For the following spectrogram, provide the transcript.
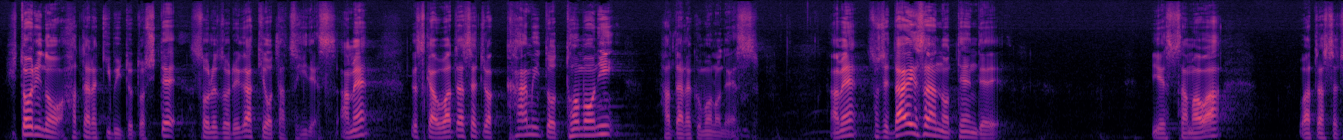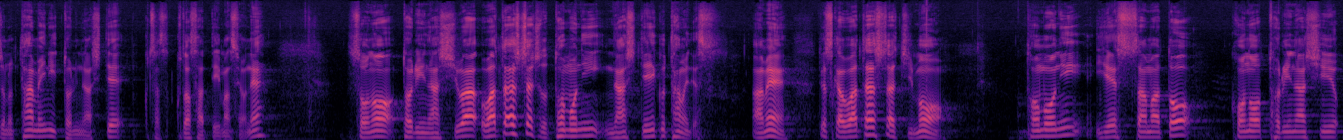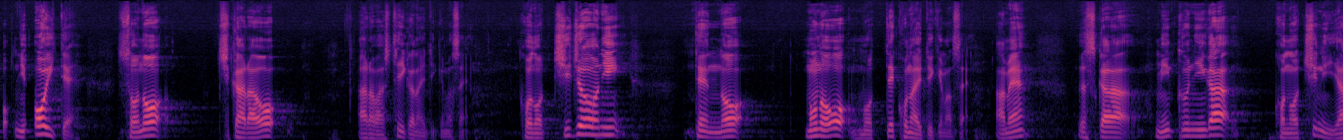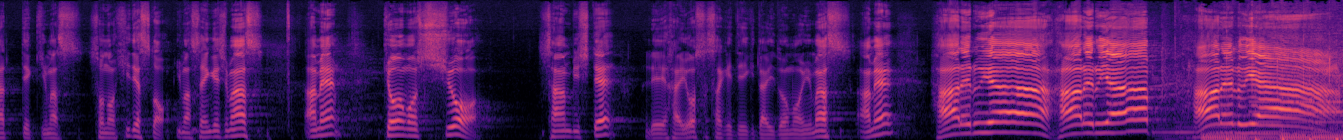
一人の働き人としてそれぞれが今日立つ日です。アメですから私たちは神と共に働くものです。アそして第3の点でイエス様は私たちのために取りなしてくださっていますよね。その取りなしは私たちと共に成していくためです。アですから私たちも共にイエス様とこの取りなしにおいてその力を表していかないといけません。この地上に天のものを持ってこないといけません。アメンですから、御国がこの地にやってきます。その日ですと、今宣言します。アメン今日も主を賛美して礼拝を捧げていきたいと思います。アメンハレルヤハレルヤハレルヤ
